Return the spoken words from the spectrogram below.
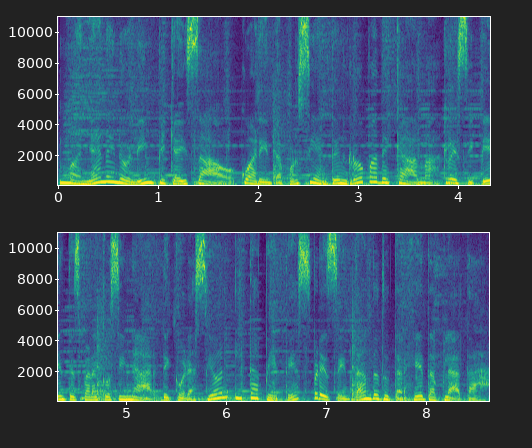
Mañana en Olímpica Sao, 40% en ropa de cama, recipientes para cocinar, decoración y tapetes, presentando tu tarjeta plata.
